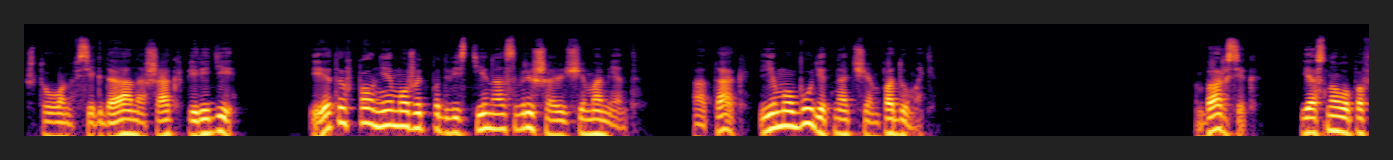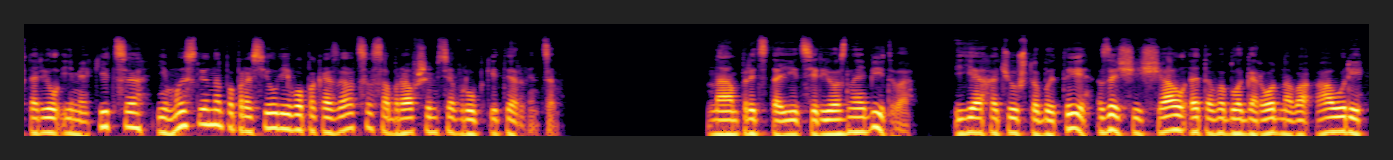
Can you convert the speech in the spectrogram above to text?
что он всегда на шаг впереди. И это вполне может подвести нас в решающий момент. А так, ему будет над чем подумать. «Барсик», я снова повторил имя Китца и мысленно попросил его показаться собравшимся в рубке тервинцем. Нам предстоит серьезная битва, и я хочу, чтобы ты защищал этого благородного Аури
